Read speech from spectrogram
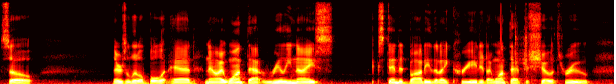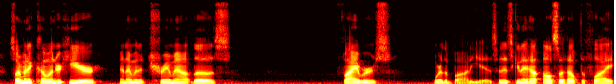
So there's a little bullet head. Now I want that really nice extended body that I created. I want that to show through. So I'm going to come under here and I'm going to trim out those fibers where the body is. And it's going to help also help the fly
